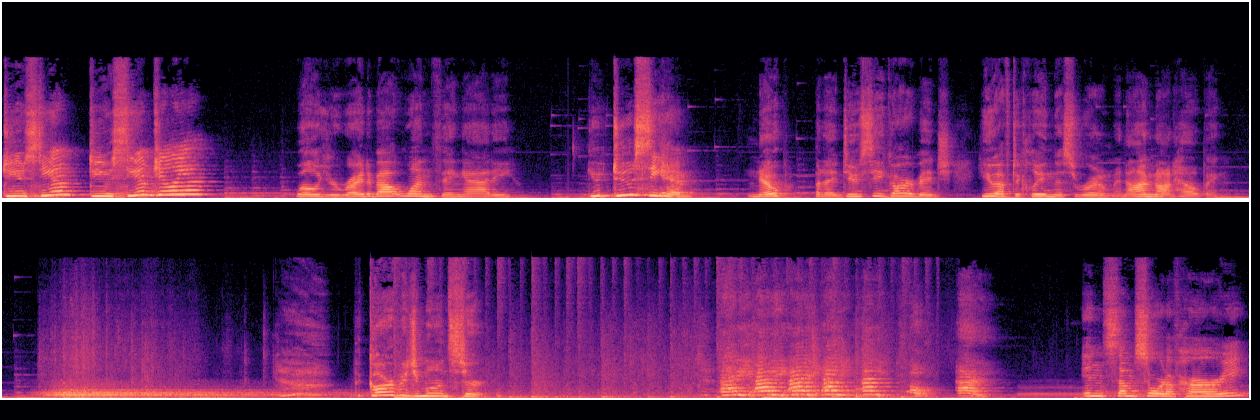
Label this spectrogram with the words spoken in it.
Do you see him? Do you see him, Jillian? Well, you're right about one thing, Addie. You do see him. Nope, but I do see garbage. You have to clean this room, and I'm not helping. the garbage monster! Addie, Addie, Addie, Addie, Addie! Oh, Addie. In some sort of hurry.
